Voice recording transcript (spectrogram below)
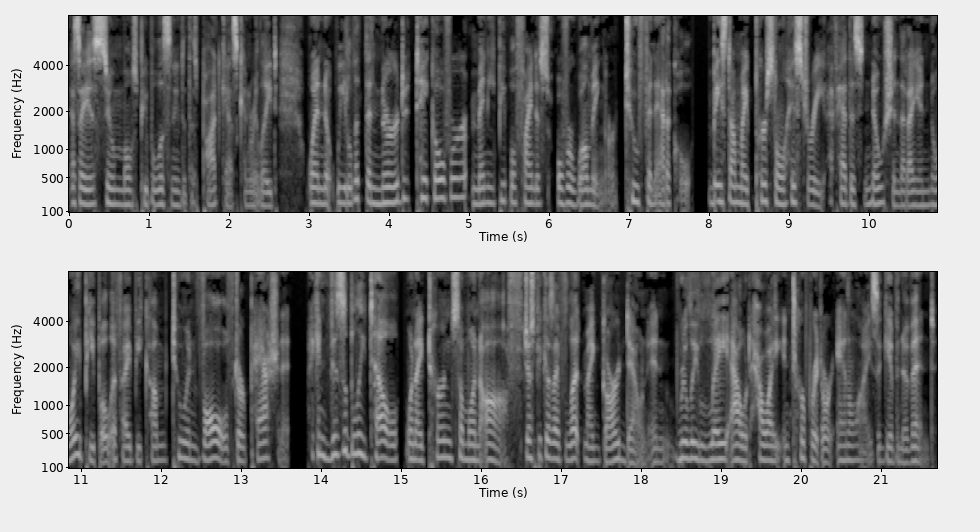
as I assume most people listening to this podcast can relate, when we let the nerd take over, many people find us overwhelming or too fanatical. Based on my personal history, I've had this notion that I annoy people if I become too involved or passionate. I can visibly tell when I turn someone off just because I've let my guard down and really lay out how I interpret or analyze a given event.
